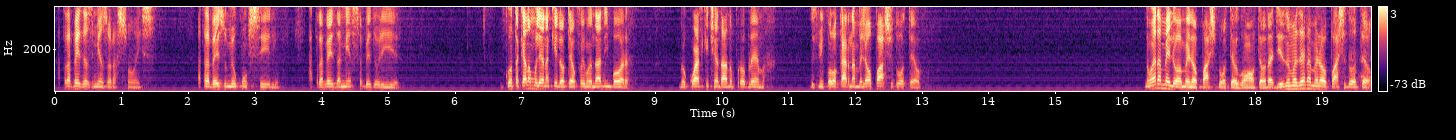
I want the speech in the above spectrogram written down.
através das minhas orações, através do meu conselho, através da minha sabedoria. Enquanto aquela mulher naquele hotel foi mandada embora, meu quarto que tinha dado um problema, eles me colocaram na melhor parte do hotel. Não era melhor, a melhor parte do hotel, igual um hotel da Disney, mas era a melhor parte do hotel.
